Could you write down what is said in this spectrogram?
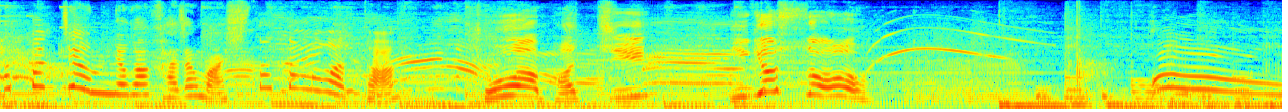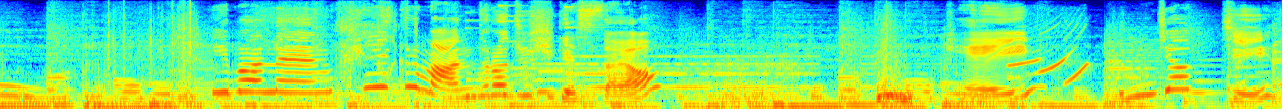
첫 번째 음료가 가장 맛있었던 것 같아. 좋아, 봤지? 이겼어. 이번엔 케이크를 만들어 주시겠어요? 오케이, 문제 없지.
